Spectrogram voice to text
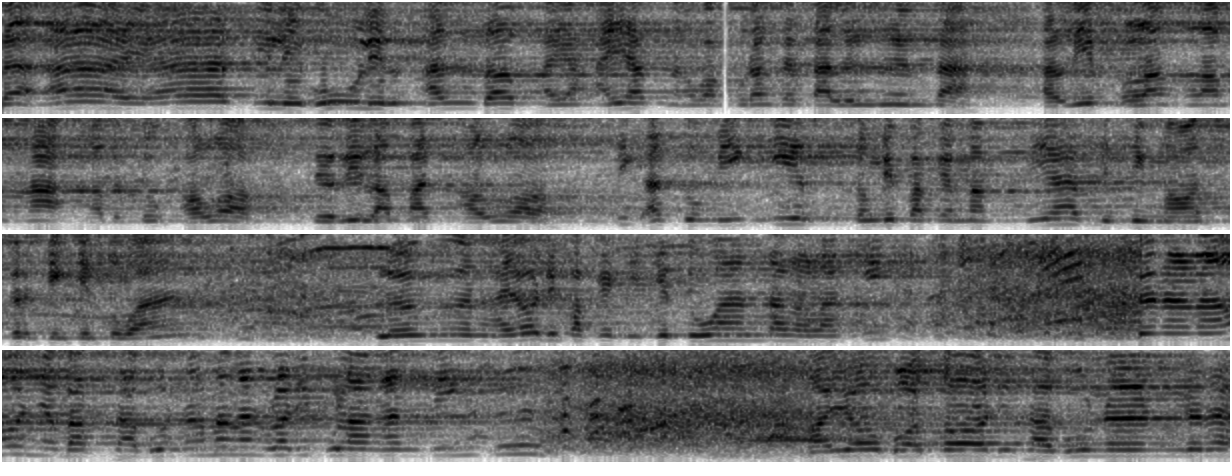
la ayati li ulil albab. Aya ayatna wa kurang teh taleungeun tah. Alif lam lam ha ngabentuk Allah. Ciri lapat Allah. Cik atuh mikir tong dipake maksiat bising maot keur kikituan. Leungeun hayo dipake kikituan tah lalaki. dan naonnya bak sabun mangan ulah dipulangan tingkeun ayo botol di sabunan geura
